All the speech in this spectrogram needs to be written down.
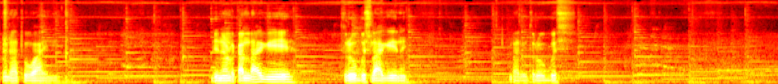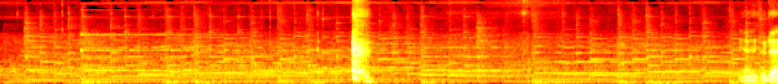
Sudah tua ini. Dinolkan lagi terubus lagi nih baru terubus ya sudah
